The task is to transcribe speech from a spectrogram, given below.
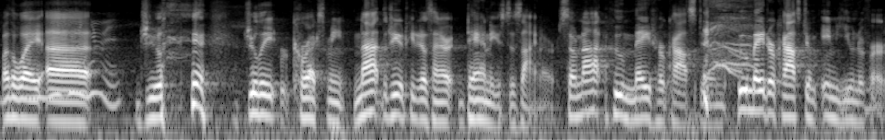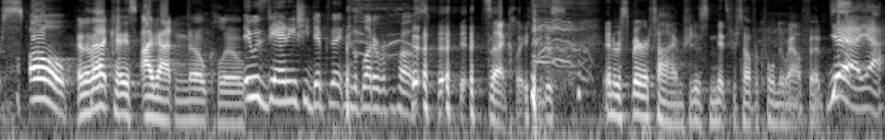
By the way, uh, Julie, Julie corrects me. Not the GOT designer, Dany's designer. So not who made her costume, who made her costume in universe. Oh, And in that case, I got no clue. it was Dany. She dipped it in the blood of her post. exactly. She just, in her spare time, she just knits herself a cool new outfit. Yeah, yeah.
